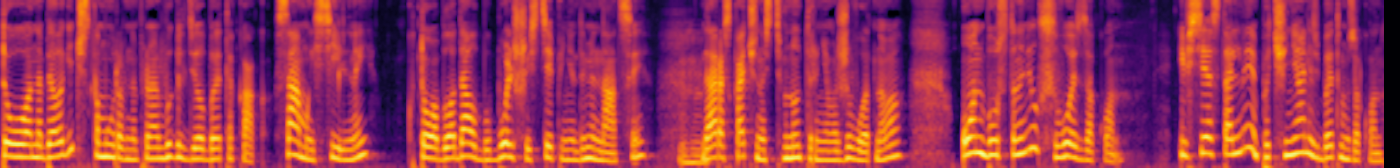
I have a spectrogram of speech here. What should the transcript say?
то на биологическом уровне, например, выглядело бы это как самый сильный, кто обладал бы большей степенью доминации, угу. да, раскачанность внутреннего животного, он бы установил свой закон, и все остальные подчинялись бы этому закону.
